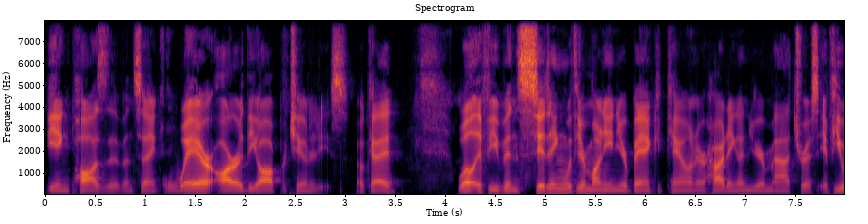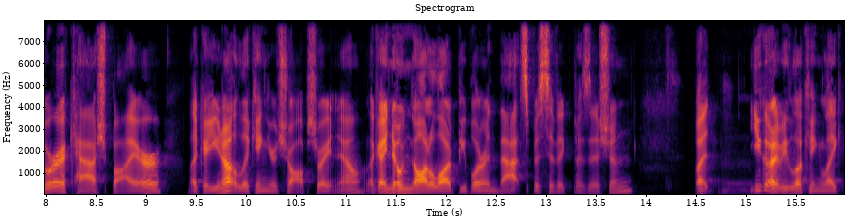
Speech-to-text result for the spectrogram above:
being positive and saying, where are the opportunities? Okay. Well, if you've been sitting with your money in your bank account or hiding under your mattress, if you are a cash buyer, like, are you not licking your chops right now? Like, I know not a lot of people are in that specific position, but mm. you got to be looking like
